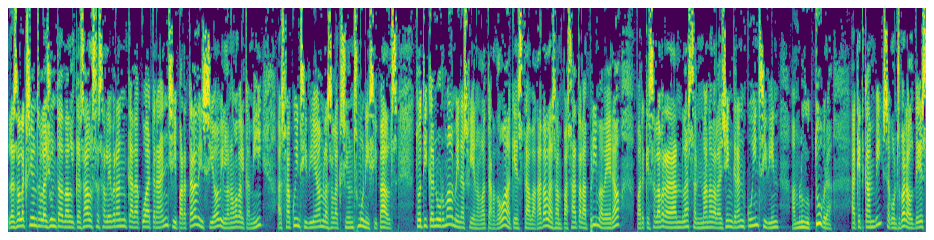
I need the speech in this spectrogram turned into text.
Les eleccions a la Junta del Casal se celebren cada quatre anys i per tradició Vilanova del Camí es fa coincidir amb les eleccions municipals. Tot i que normalment es feien a la tardor, aquesta vegada les han passat a la primavera perquè celebraran la setmana Setmana de la Gent Gran coincidint amb l'1 d'octubre. Aquest canvi, segons Baraldés,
